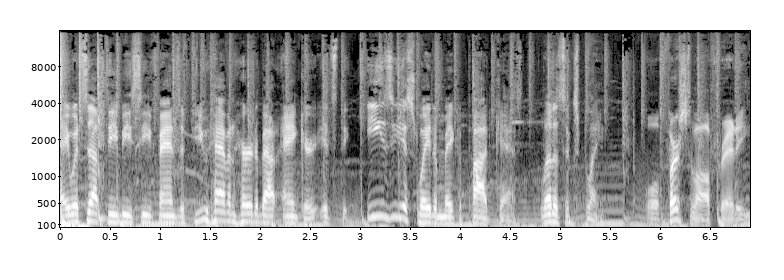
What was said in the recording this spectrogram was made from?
Hey, what's up, DBC fans? If you haven't heard about Anchor, it's the easiest way to make a podcast. Let us explain. Well, first of all, Freddie,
